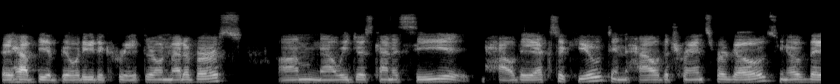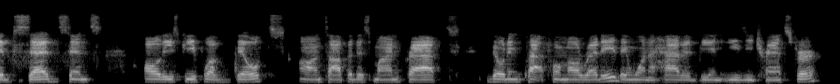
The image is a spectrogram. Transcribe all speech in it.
they have the ability to create their own metaverse. Um, now we just kind of see how they execute and how the transfer goes. You know, they've said since all these people have built on top of this Minecraft building platform already, they want to have it be an easy transfer.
